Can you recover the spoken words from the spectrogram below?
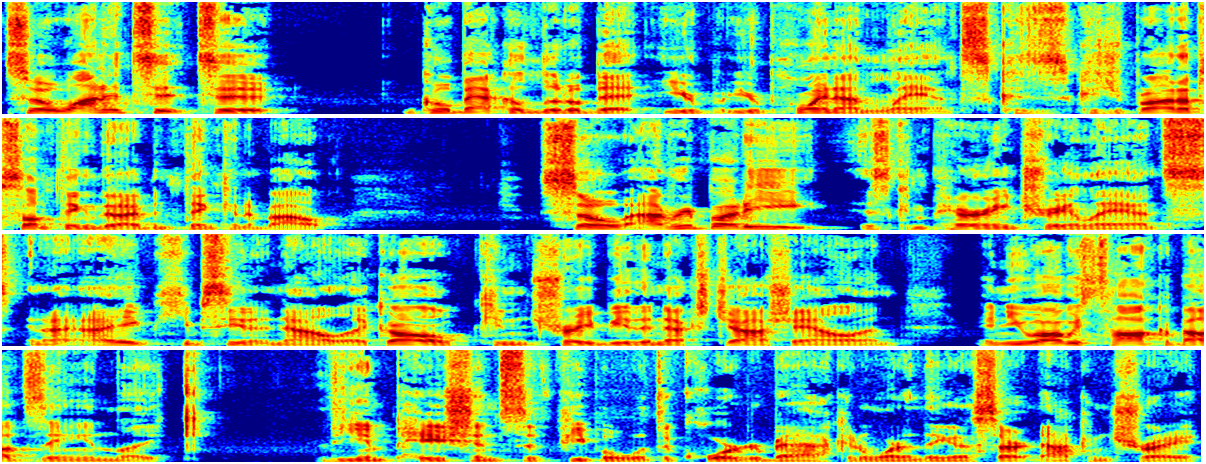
So I wanted to to go back a little bit your your point on Lance because because you brought up something that I've been thinking about. So everybody is comparing Trey Lance, and I, I keep seeing it now. Like, oh, can Trey be the next Josh Allen? And you always talk about Zain like the impatience of people with the quarterback and when are they going to start knocking Trey?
